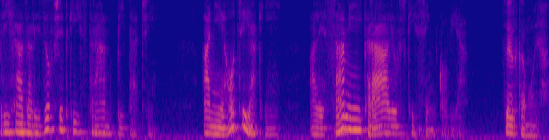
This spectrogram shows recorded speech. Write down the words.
prichádzali zo všetkých strán pýtači. A nie hociakí, ale samí kráľovskí synkovia. Cerka moja,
